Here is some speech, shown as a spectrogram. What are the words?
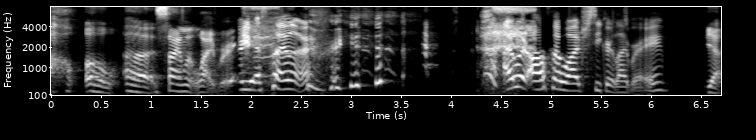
Oh, oh, uh Silent Library. Yes, Silent Library. I would also watch Secret Library. Yeah,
